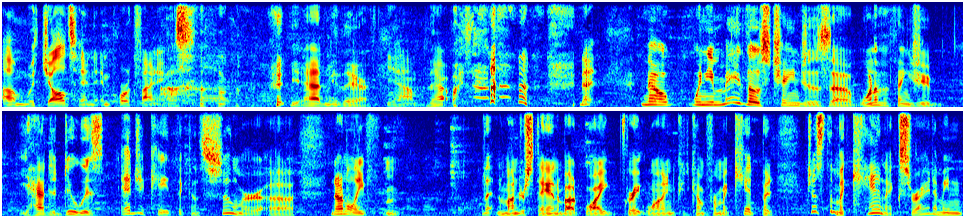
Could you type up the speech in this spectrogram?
um, with gelatin and pork finings. you had me there. Yeah. That was. now, now, when you made those changes, uh, one of the things you you had to do was educate the consumer, uh, not only from letting them understand about why great wine could come from a kit, but just the mechanics, right? I mean,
